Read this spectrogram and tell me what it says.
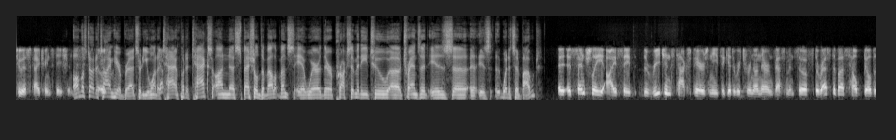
to a SkyTrain station. Almost out of So- time here, Brad. So, do you want to Yep. ta- put a tax on uh, special developments uh, where their proximity to uh, transit is uh, is what it's about? Essentially, I say the region's taxpayers need to get a return on their investment. So if the rest of us help build a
